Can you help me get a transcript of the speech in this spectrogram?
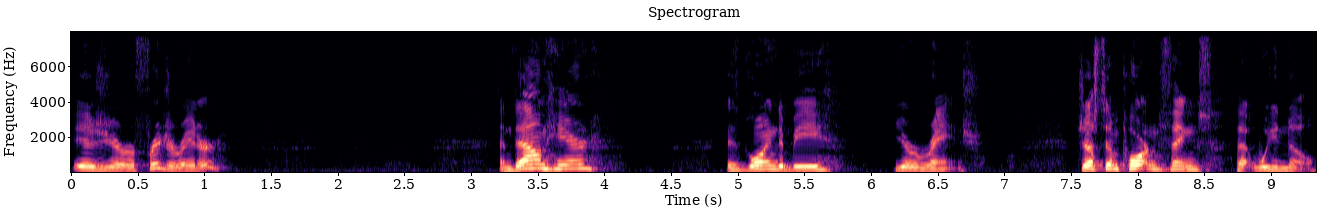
is your refrigerator and down here is going to be your range. Just important things that we know.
